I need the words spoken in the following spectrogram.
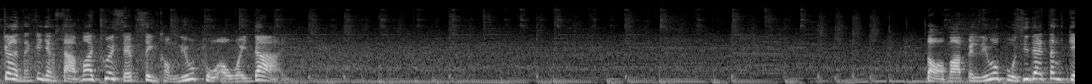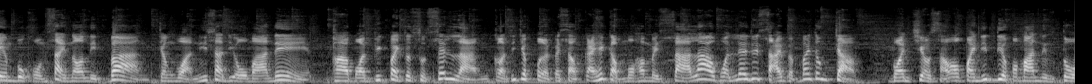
เกอร์นั้นก็ยังสามารถช่วยเซฟสิ่งของลิเวอร์พูลเอาไว้ได้ ต่อมาเป็นลิเวอร์พูลที่ได้ตั้งเกมบุกโหมใส่นอริดบ้าง จังหวะนี้ซาดิโอมาเน่พาบอลพลิกไปจนสุดเส้นหลัง ก่อนที่จะเปิดไปเสาไกลให้กับโมฮัมเหม็ดซาลาวอลเล่ด้วยซ้ายแบบไม่ต้องจับ บอลเฉียวเสาออกไปนิดเดียวประมาณหนึ่งตัว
